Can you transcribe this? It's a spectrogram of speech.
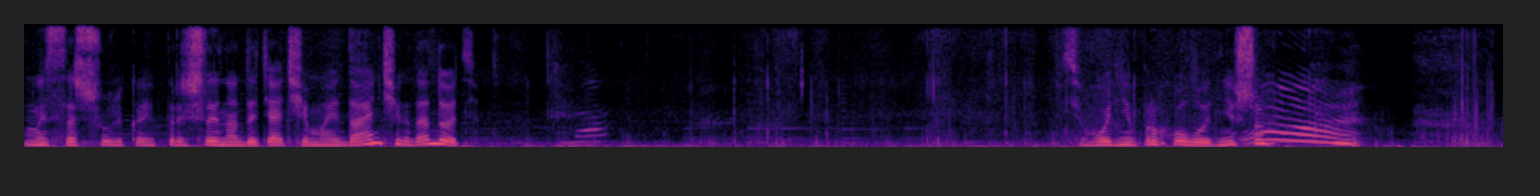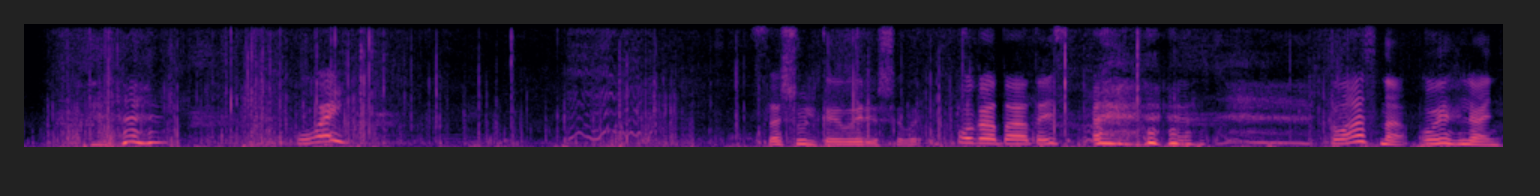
Ми з Сашулькою прийшли на дитячий майданчик, да, доць? Да. Сьогодні прохолодніше. Ой! З Сашулькою вирішили покататись. Класно? Ой, глянь.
